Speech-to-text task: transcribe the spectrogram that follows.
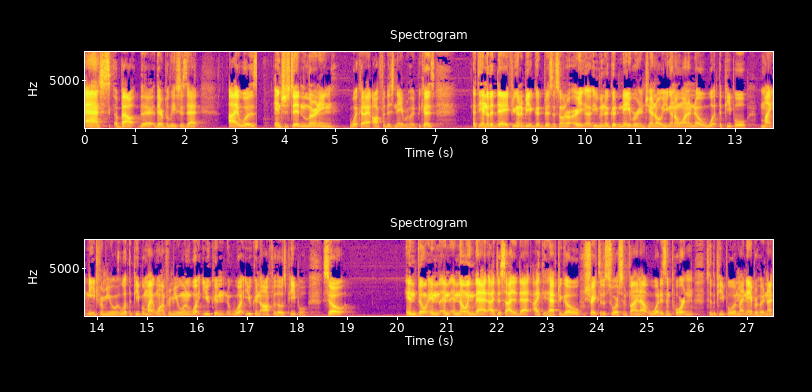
ask about their their beliefs is that I was interested in learning what could I offer this neighborhood because at the end of the day, if you're going to be a good business owner or uh, even a good neighbor in general, you're going to want to know what the people might need from you, or what the people might want from you, and what you can what you can offer those people. So, in doing in, in, knowing that, I decided that I could have to go straight to the source and find out what is important to the people in my neighborhood. And I,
